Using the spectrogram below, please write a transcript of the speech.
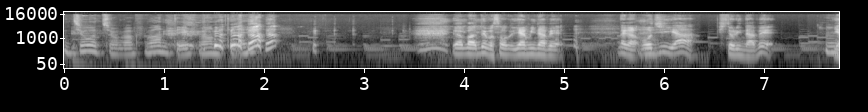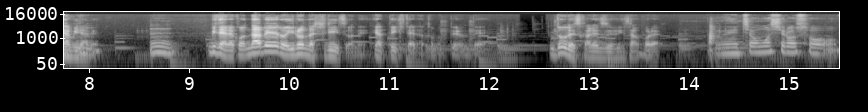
情緒が不安定不安定。いやまあでもその闇鍋。だからおじや一人鍋闇鍋。うん。みたいなこう鍋のいろんなシリーズをねやっていきたいなと思ってるんで。どうですかねズーミンさんこれめっちゃ面白そ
